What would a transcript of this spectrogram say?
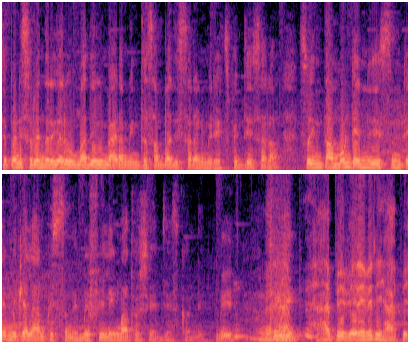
చెప్పండి సురేందర్ గారు ఉమాదేవి మేడం ఇంత సంపాదిస్తారని మీరు ఎక్స్పెక్ట్ చేశారా? సో ఇంత అమౌంట్ ఎన్ని చేస్తుంటే మీకు ఎలా అనిపిస్తుంది? మీ ఫీలింగ్ మాతో షేర్ చేసుకోండి. మీ feeling. Happy very very happy.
